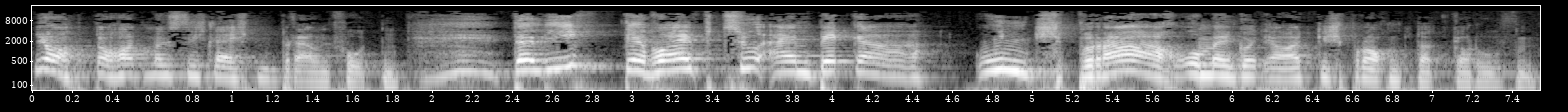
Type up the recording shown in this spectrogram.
Ja, da hat man es nicht leicht mit braunen Pfoten. Da lief der Wolf zu einem Bäcker und sprach. Oh mein Gott, er hat gesprochen statt gerufen.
